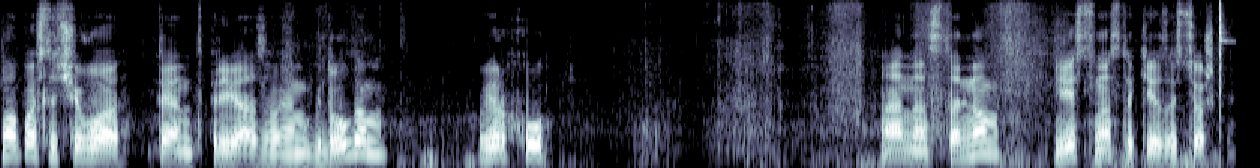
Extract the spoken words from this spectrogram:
Ну, а после чего тент привязываем к дугам вверху. А на остальном есть у нас такие застежки.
